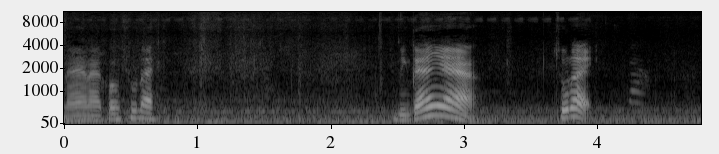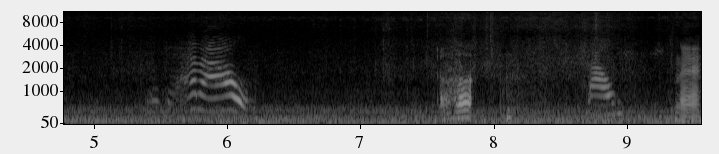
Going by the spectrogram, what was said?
Nè nè con xuống đây. Đừng té nha. Xuống đây. Đó. Nè.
